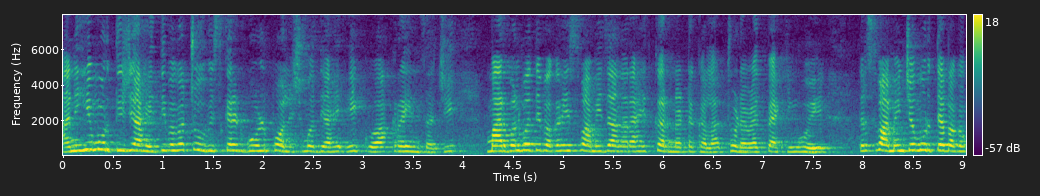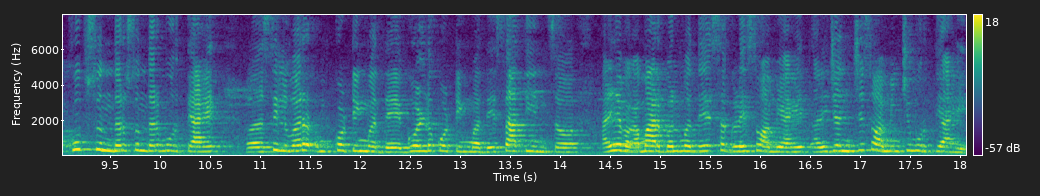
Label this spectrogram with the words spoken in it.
आणि ही मूर्ती जी आहे ती बघा चोवीस कॅरेट गोल्ड पॉलिशमध्ये आहे एक अकरा इंचाची. मार्बलमध्ये बघा हे स्वामी जाणार आहेत कर्नाटकाला थोड्या वेळात पॅकिंग होईल. तर स्वामींच्या मूर्त्या बघा खूप सुंदर सुंदर मूर्त्या आहेत. सिल्वर कोटिंगमध्ये गोल्ड कोटिंगमध्ये सात इंच. आणि हे बघा मार्बलमध्ये सगळे स्वामी आहेत. आणि ज्यांची स्वामींची मूर्ती आहे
